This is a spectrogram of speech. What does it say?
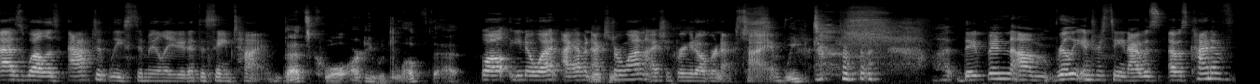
as well as actively stimulated at the same time. That's cool. Artie would love that. Well, you know what? I have an extra one. I should bring it over next time. Sweet. They've been um, really interesting. I was I was kind of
